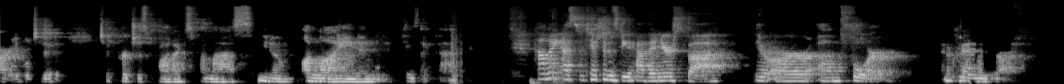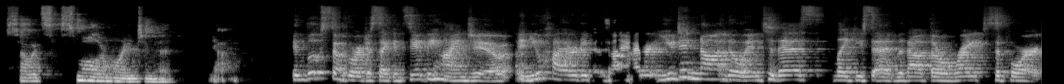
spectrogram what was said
are able to, to purchase products from us, you know, online and things like that. How many estheticians do you have in your spa? There are um, four. Okay. So it's smaller, more intimate. Yeah. It looks so gorgeous. I can see it behind you. And you hired a designer. You did not go into this, like you said, without the right support.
